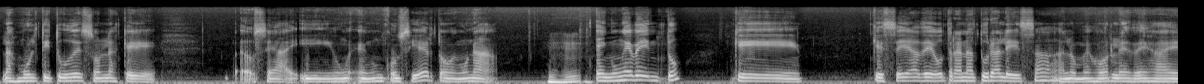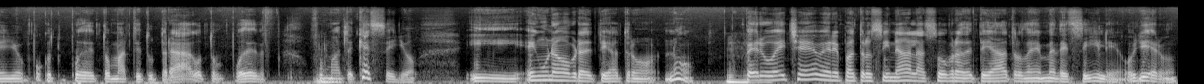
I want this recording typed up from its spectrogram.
las multitudes son las que, o sea, y en un concierto, en una, en un evento que que sea de otra naturaleza, a lo mejor les deja a ellos, porque tú puedes tomarte tu trago, tú puedes fumarte, qué sé yo. Y en una obra de teatro, no. Pero es chévere patrocinar las obras de teatro, déjenme decirles, oyeron,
